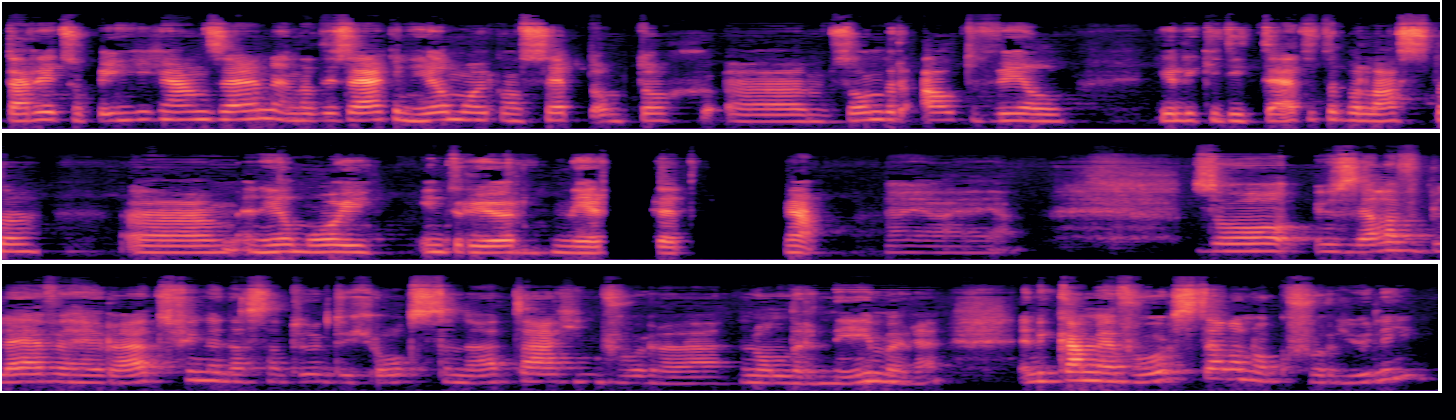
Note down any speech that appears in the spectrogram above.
daar reeds op ingegaan zijn. En dat is eigenlijk een heel mooi concept om toch um, zonder al te veel je liquiditeiten te belasten, um, een heel mooi interieur neer te zetten. Ja. Ja, ja, ja. Zo jezelf blijven heruitvinden, dat is natuurlijk de grootste uitdaging voor uh, een ondernemer. Hè? En ik kan mij voorstellen, ook voor jullie,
